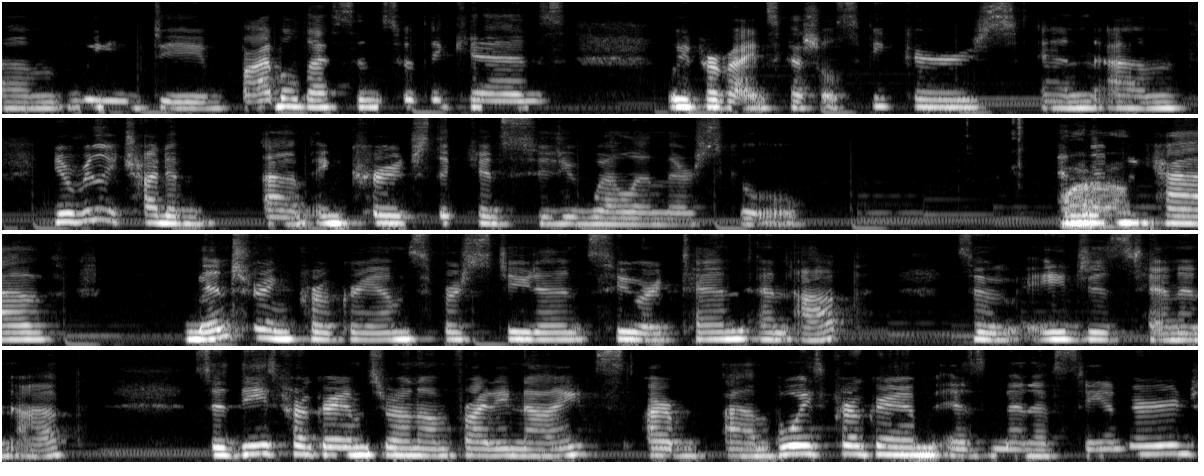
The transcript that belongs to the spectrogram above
Um, we do Bible lessons with the kids. We provide special speakers and, um, you know, really try to um, encourage the kids to do well in their school. And wow. then we have mentoring programs for students who are 10 and up, so ages 10 and up. So these programs run on Friday nights. Our um, boys program is Men of Standard,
